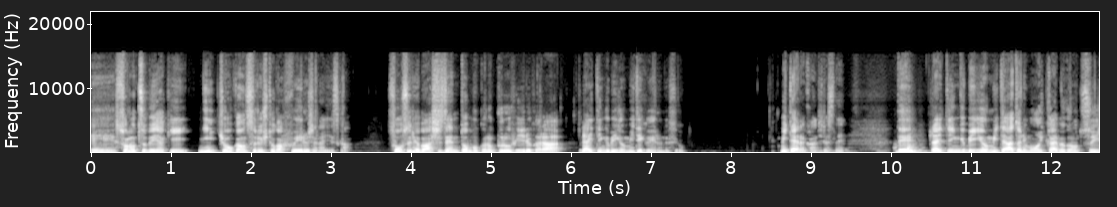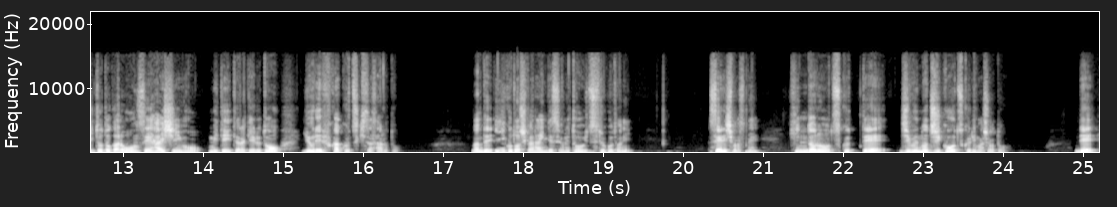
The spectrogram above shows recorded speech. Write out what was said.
えー、そのつぶやきに共感する人が増えるじゃないですか。そうすれば自然と僕のプロフィールからライティングビギンを見てくれるんですよ。みたいな感じですね。で、ライティングビギンを見た後にもう一回僕のツイートとか音声配信を見ていただけると、より深く突き刺さると。なんで、いいことしかないんですよね、統一することに。整理しますね。Kindle を作って自分の軸を作りましょうと。で、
